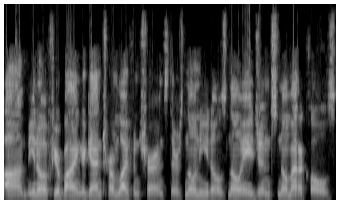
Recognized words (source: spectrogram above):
Um, you know, if you're buying again term life insurance, there's no needles, no agents, no medicals,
